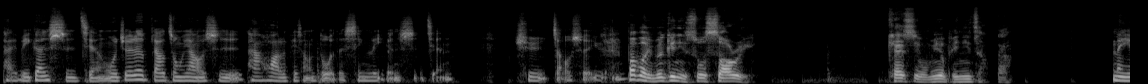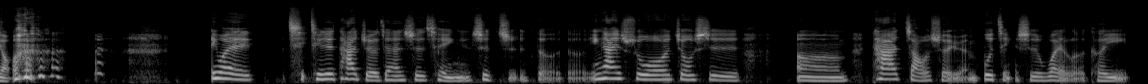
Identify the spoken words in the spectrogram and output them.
台币跟时间，我觉得比较重要是他花了非常多的心力跟时间去找水源。爸爸有没有跟你说 sorry？开始我没有陪你长大。没有，因为其其实他觉得这件事情是值得的。应该说就是，嗯，他找水源不仅是为了可以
